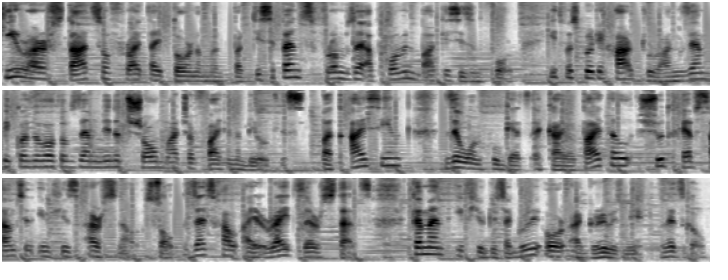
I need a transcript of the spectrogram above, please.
Here are stats of Raitai tournament participants from the upcoming Baki Season 4. It was pretty hard to rank them because a lot of them didn't show much of fighting abilities, but I think the one who gets a Kaioh title should have something in his arsenal, so that's how I rate their stats. Comment if you disagree or agree with me, let's go.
